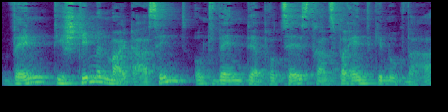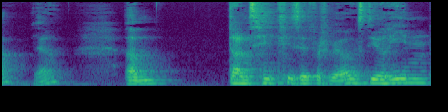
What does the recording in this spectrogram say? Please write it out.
wenn die Stimmen mal da sind und wenn der Prozess transparent genug war, ja, ähm, dann sind diese Verschwörungstheorien,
